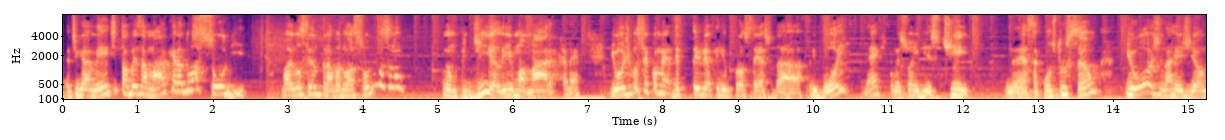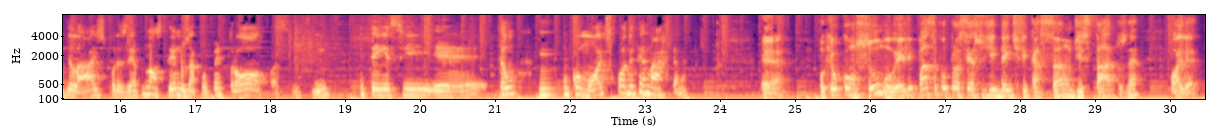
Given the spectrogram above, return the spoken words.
Antigamente, talvez a marca era do açougue, mas você entrava no açougue e você não, não pedia ali uma marca, né? E hoje você come, teve aquele processo da Friboi, né, que começou a investir nessa construção, e hoje na região de Lages, por exemplo, nós temos a Copetropas, enfim, que tem esse. É... Então, commodities podem ter marca, né? É, porque o consumo ele passa por processo de identificação, de status, né? Olha,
